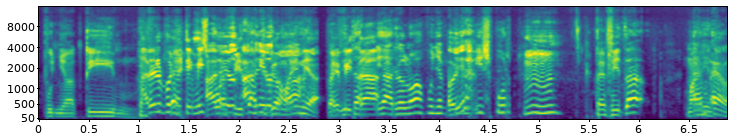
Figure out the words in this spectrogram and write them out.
punya tim. Ariel punya tim e-sport. Ariel- Pevita Ariel juga Noah. main ya? Pevita. Iya Ariel Noah punya Oh, tim iya? e-sport. Hmm. Pevita Main. ML.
